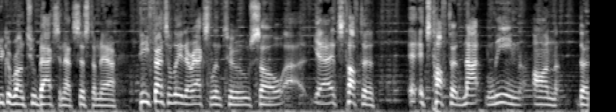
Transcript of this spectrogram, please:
you could run two backs in that system there. Defensively, they're excellent too. So uh, yeah, it's tough to it's tough to not lean on the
